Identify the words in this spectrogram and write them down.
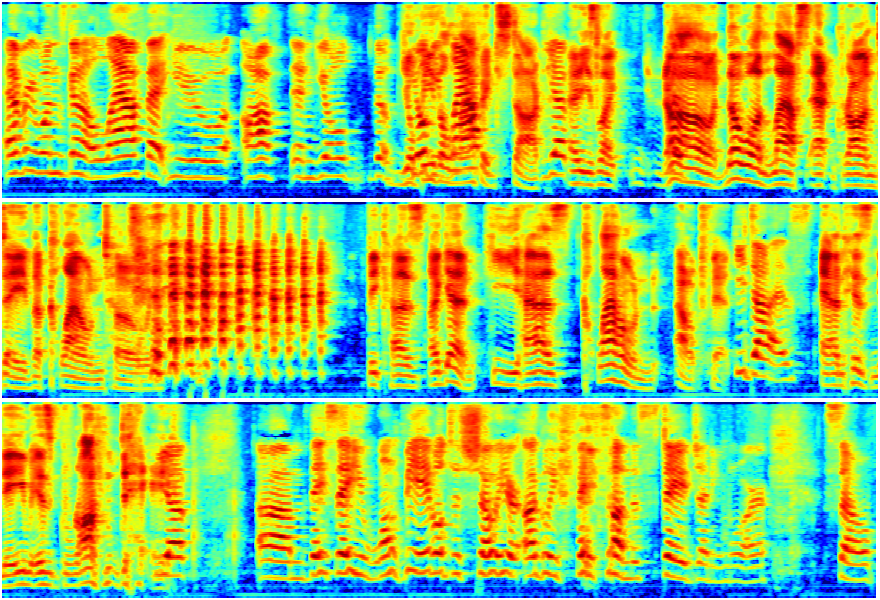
everyone's gonna laugh at you off, and you'll the, you'll, be, the laugh- laughing stock. Yep. And he's like, no, no one laughs at Grande the clown toad. because, again, he has clown outfit. He does. And his name is Grande. Yep. Um, they say you won't be able to show your ugly face on the stage anymore. So,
